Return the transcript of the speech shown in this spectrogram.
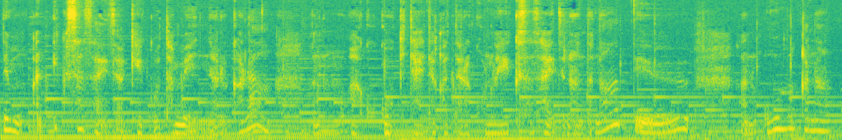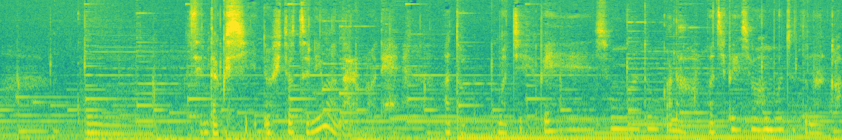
でもエクササイズは結構ためになるからあのあここを鍛えたかったらこのエクササイズなんだなっていうあの大まかなこう選択肢の一つにはなるのであとモチベーションはどうかなモチベーションはもうちょっとなんか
